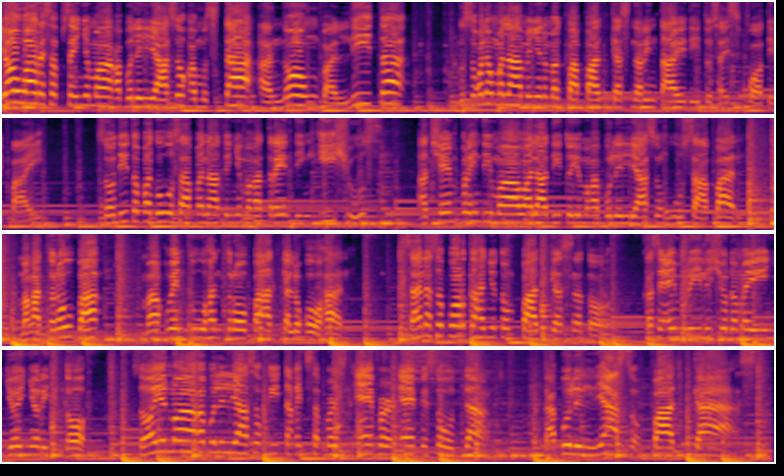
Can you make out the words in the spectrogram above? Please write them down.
Yo, what is up sa inyo mga kabulilyaso? Kamusta? Anong balita? Gusto ko lang malaman nyo na magpa-podcast na rin tayo dito sa Spotify. So dito pag-uusapan natin yung mga trending issues at syempre hindi mawawala dito yung mga bulilyasong usapan. Mga throwback, mga kwentuhan tropa at kalokohan. Sana suportahan nyo tong podcast na to kasi I'm really sure na may enjoy nyo rin to. So ayun mga kabulilyaso, kita-kits sa first ever episode ng Kabulilyaso Podcast.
